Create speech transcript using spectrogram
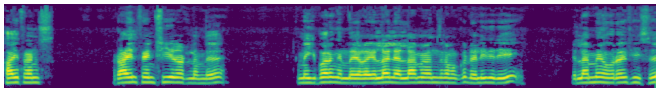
ஹாய் ஃப்ரெண்ட்ஸ் ராயல் ஃபென்ஸ் ஈரோட்லேருந்து இன்றைக்கி பாருங்கள் இந்த எல்லா எல்லாமே வந்து நமக்கு டெலிவரி எல்லாமே ஒரே ஃபீஸு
